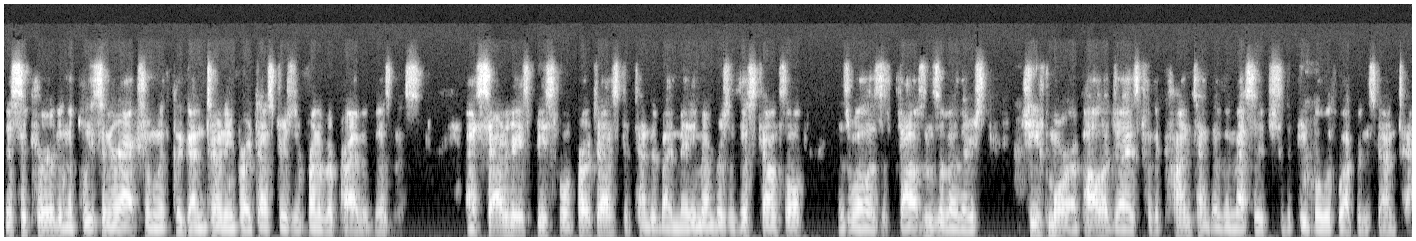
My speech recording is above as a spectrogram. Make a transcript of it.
This occurred in the police interaction with the gun-toting protesters in front of a private business. At Saturday's peaceful protest, attended by many members of this council, as well as thousands of others, Chief Moore apologized for the content of the message to the people with weapons downtown.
